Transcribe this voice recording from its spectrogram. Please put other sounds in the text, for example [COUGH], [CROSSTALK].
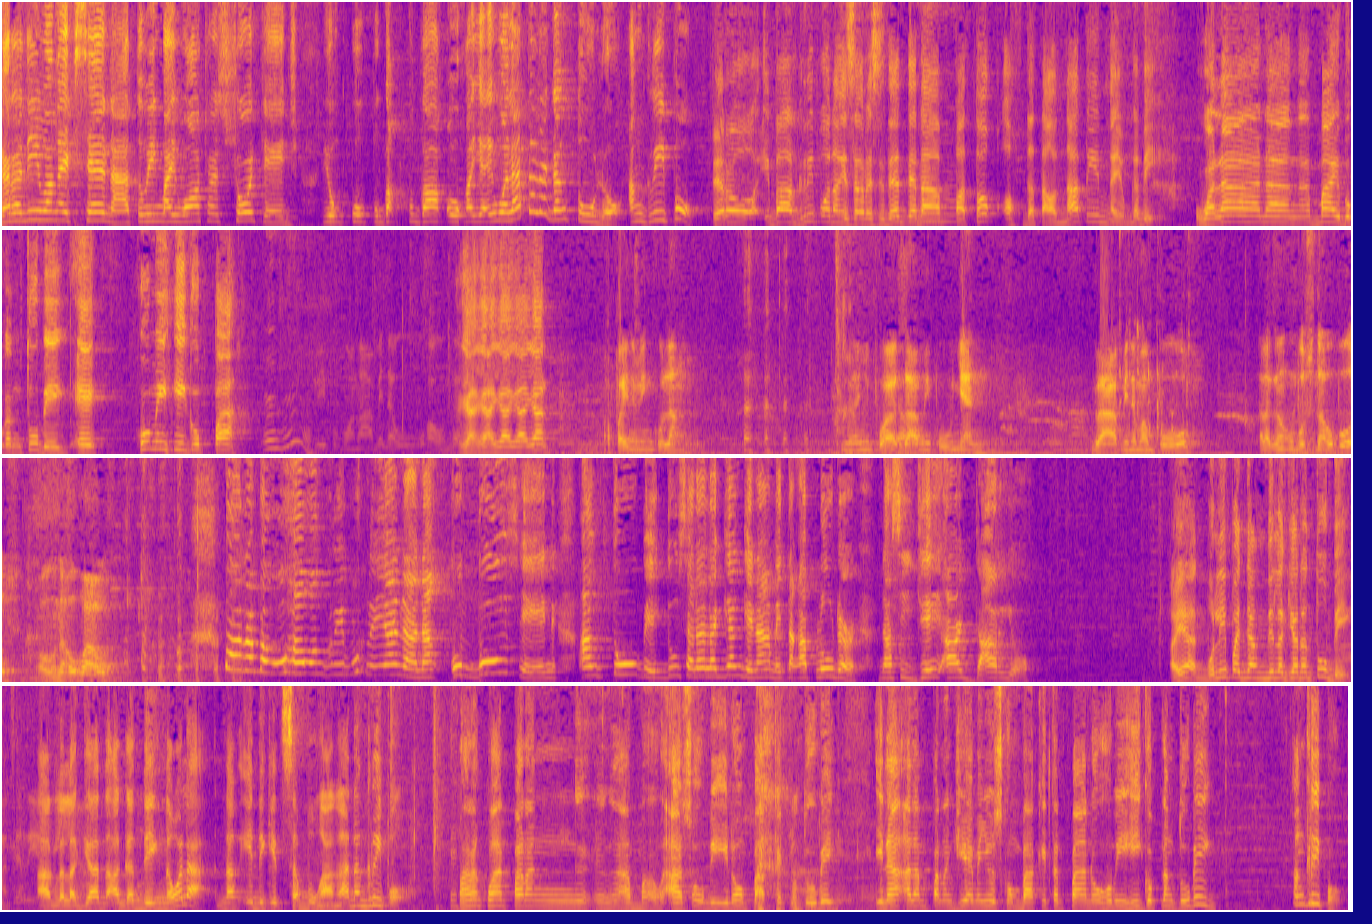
Karaniwang eksena tuwing may water shortage, yung pupugak-pugak o kaya ay wala talagang tulo ang gripo. Pero iba ang gripo ng isang residente na patok of the town natin ngayong gabi. Wala nang maibugang tubig, eh humihigop pa. Gripo po namin, nauuhaw na. Yan, yan, yan, yan, yan. Papainumin ko lang. Tingnan niyo po, ah, dami po niyan. Grabe naman po. oh. Talagang ubos na ubos. O na uhaw. Para bang uhaw ang gripo na yan ah, nang ubusin ang tubig doon sa lalagyan ginamit ng uploader na si J.R. Dario. Ayan, muli pa niyang nilagyan ng tubig. Ang lalagyan na agad ding nawala nang idikit sa bunganga ng gripo. Parang, kwan- parang uh, aso umiinom, basket yung tubig. [LAUGHS] Inaalam pa ng GMA News kung bakit at paano humihigop ng tubig. Ang gripo,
